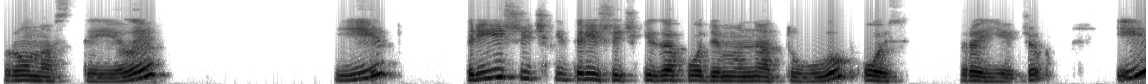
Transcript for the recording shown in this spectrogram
Промастили. І трішечки-трішечки заходимо на тулуб, ось краєчок, і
